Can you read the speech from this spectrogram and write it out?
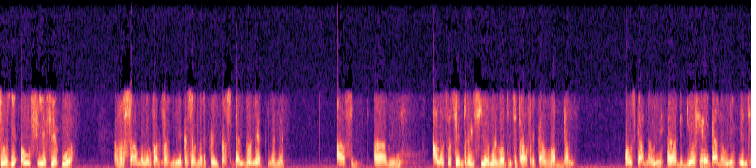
soos die ou VVO 'n versameling van verneekers en onderkruipers. Dink nou net net as um, alles gesentraliseer moet word in Suid-Afrika, wat dan? Ons kan nou nie uh, die regering kan nou nie eens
